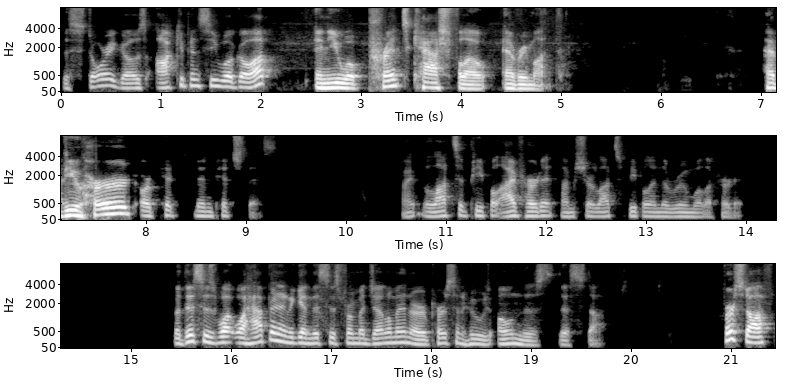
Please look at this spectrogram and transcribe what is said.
the story goes occupancy will go up and you will print cash flow every month. Have you heard or been pitched this? Right? Lots of people, I've heard it. I'm sure lots of people in the room will have heard it. But this is what will happen. And again, this is from a gentleman or a person who owned this, this stuff. First off,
